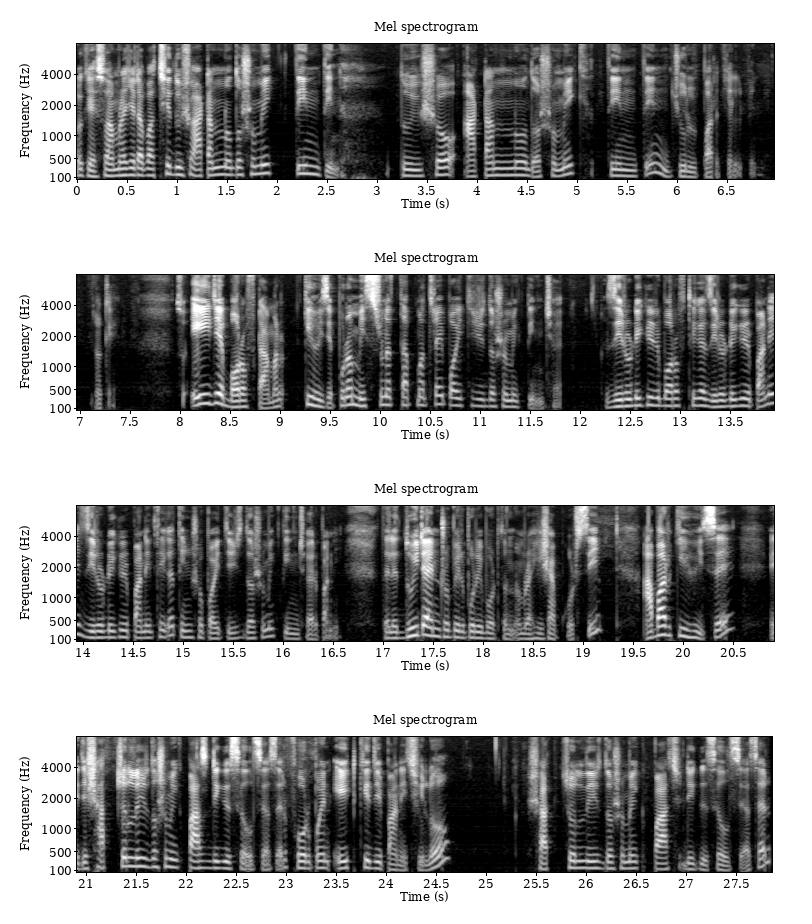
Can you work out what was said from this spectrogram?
ওকে সো আমরা যেটা পাচ্ছি দুইশো আটান্ন দশমিক তিন তিন। দুইশো আটান্ন দশমিক তিন তিন joule per kelvin. Okay. So এই যে বরফটা, আমার কি হয়েছে? পুরো মিশ্রণের তাপমাত্রায় পঁয়ত্রিশ দশমিক তিন ছয়। জিরো ডিগ্রির বরফ থেকে জিরো ডিগ্রির পানি, জিরো ডিগ্রির পানি থেকে তিনশো পঁয়ত্রিশ দশমিক তিন ছয়ের পানি। তাহলে দুইটা এন্ট্রোপির পরিবর্তন আমরা হিসাব করছি। আবার কি হয়েছে? এই যে সাতচল্লিশ দশমিক পাঁচ ডিগ্রি সেলসিয়াসের ফোর পয়েন্ট এইট কেজি পানি ছিল, সাতচল্লিশ দশমিক পাঁচ ডিগ্রি সেলসিয়াসের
